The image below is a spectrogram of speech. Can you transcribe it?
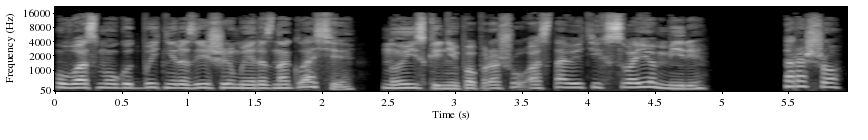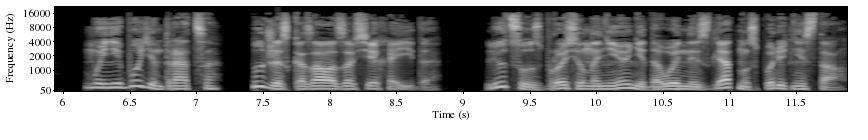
у вас могут быть неразрешимые разногласия, но искренне попрошу оставить их в своем мире». «Хорошо, мы не будем драться», тут же сказала за всех Аида. Люциус бросил на нее недовольный взгляд, но спорить не стал.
